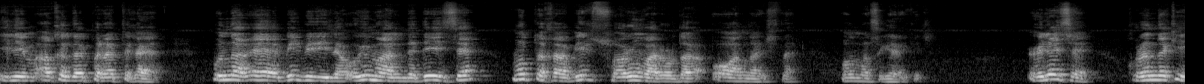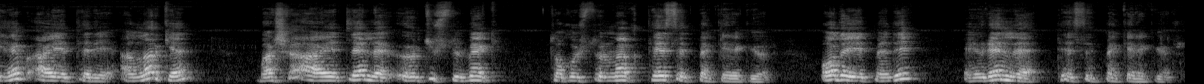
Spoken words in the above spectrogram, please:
ilim, akıl ve pratik hayat. Bunlar eğer birbiriyle uyum halinde değilse mutlaka bir sorun var orada o anlayışta olması gerekir. Öyleyse Kur'an'daki hep ayetleri anlarken başka ayetlerle örtüştürmek, tokuşturmak, test etmek gerekiyor. O da yetmedi, evrenle test etmek gerekiyor.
